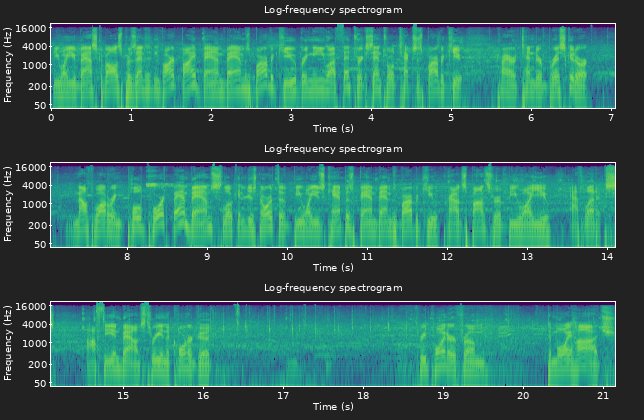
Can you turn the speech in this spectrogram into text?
BYU basketball is presented in part by Bam Bam's Barbecue, bringing you authentic Central Texas barbecue. Try our tender brisket or mouth-watering pulled pork Bam Bams, located just north of BYU's campus. Bam Bam's Barbecue, proud sponsor of BYU Athletics. Off the inbounds, three in the corner, good. Three-pointer from D'Moi Hodge.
